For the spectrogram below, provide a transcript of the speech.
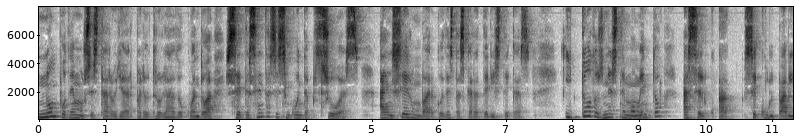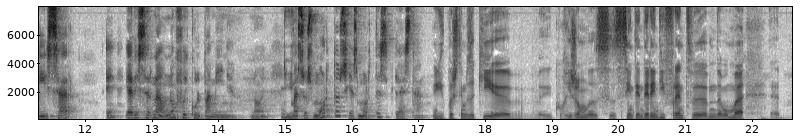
non podemos estar a ollar para outro lado cando há 750 persoas a enxer un barco destas características e todos neste momento a se, a se culpabilizar eh? e a dizer non, non foi culpa miña, non é? E... Mas os mortos e as mortes lá están. E depois temos aqui, uh, corrijam-me se, se entenderem diferente, uh, uma... Uh,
